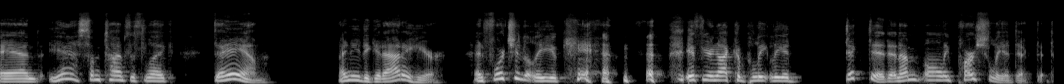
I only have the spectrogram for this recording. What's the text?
and yeah sometimes it's like damn i need to get out of here. And fortunately you can if you're not completely addicted and i'm only partially addicted.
